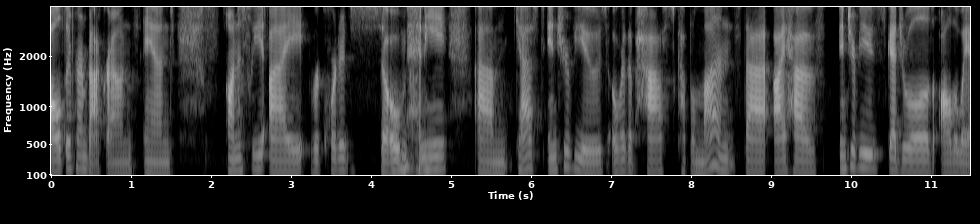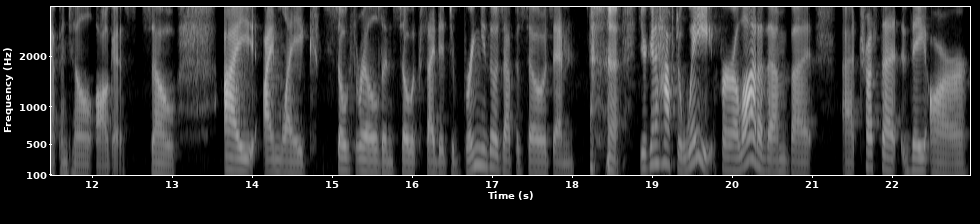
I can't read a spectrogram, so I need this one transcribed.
all different backgrounds. And honestly, I recorded so many um, guest interviews over the past couple months that I have interviews scheduled all the way up until August. So I I'm like so thrilled and so excited to bring you those episodes and you're to have to wait for a lot of them but uh, trust that they are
